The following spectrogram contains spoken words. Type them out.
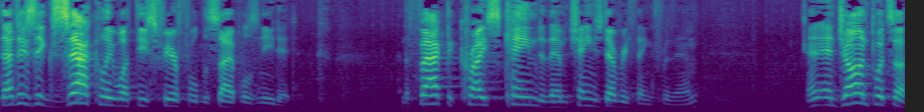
That is exactly what these fearful disciples needed. And the fact that Christ came to them changed everything for them. And, and John puts a,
